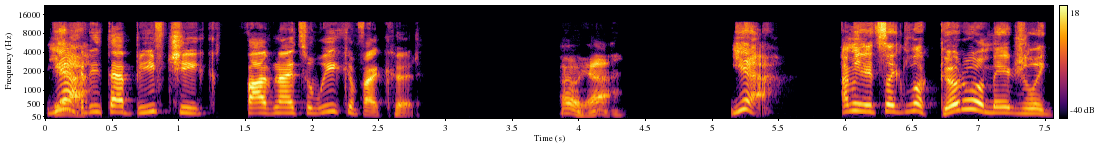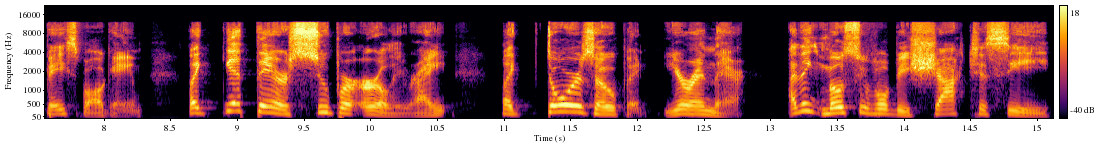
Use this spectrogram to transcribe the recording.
Yeah. I'd eat that beef cheek five nights a week if I could. Oh, yeah. Yeah. I mean, it's like, look, go to a Major League Baseball game. Like, get there super early, right? Like, doors open, you're in there. I think most people would be shocked to see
